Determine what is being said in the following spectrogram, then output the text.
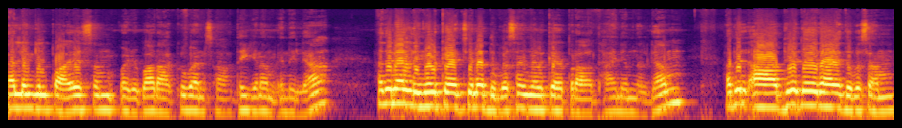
അല്ലെങ്കിൽ പായസം വഴിപാടാക്കുവാൻ സാധിക്കണം എന്നില്ല. അതിനാൽ നിങ്ങൾക്ക് ചില ദിവസങ്ങൾക്ക് പ്രാധാന്യം നൽകാം. അതിൽ ആദ്യത്തേതായ ദിവസം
